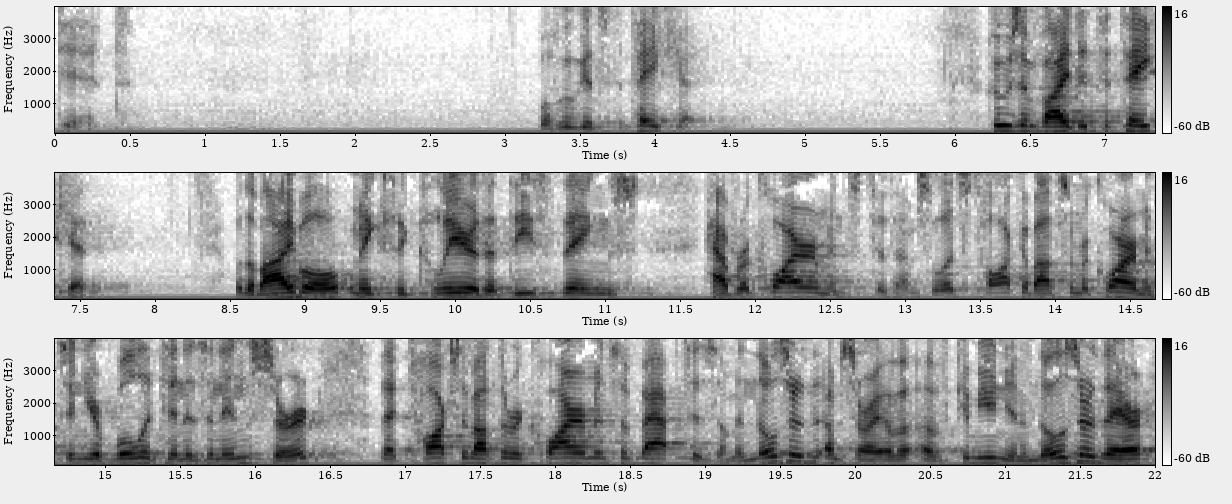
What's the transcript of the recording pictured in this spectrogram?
did. Well, who gets to take it? Who's invited to take it? Well, the Bible makes it clear that these things have requirements to them. So let's talk about some requirements. In your bulletin is an insert that talks about the requirements of baptism. And those are, I'm sorry, of, of communion. And those are there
